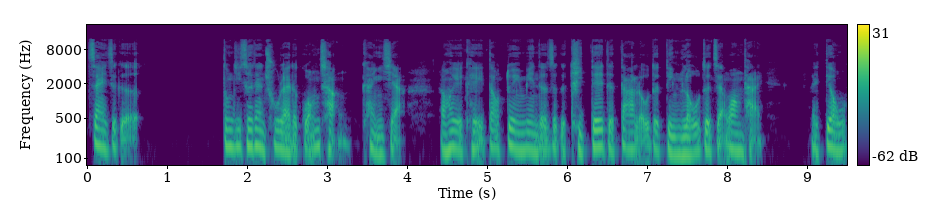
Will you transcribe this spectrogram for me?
在这个东京车站出来的广场看一下。然后也可以到对面的这个 KIDE 的大楼的顶楼的展望台来眺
